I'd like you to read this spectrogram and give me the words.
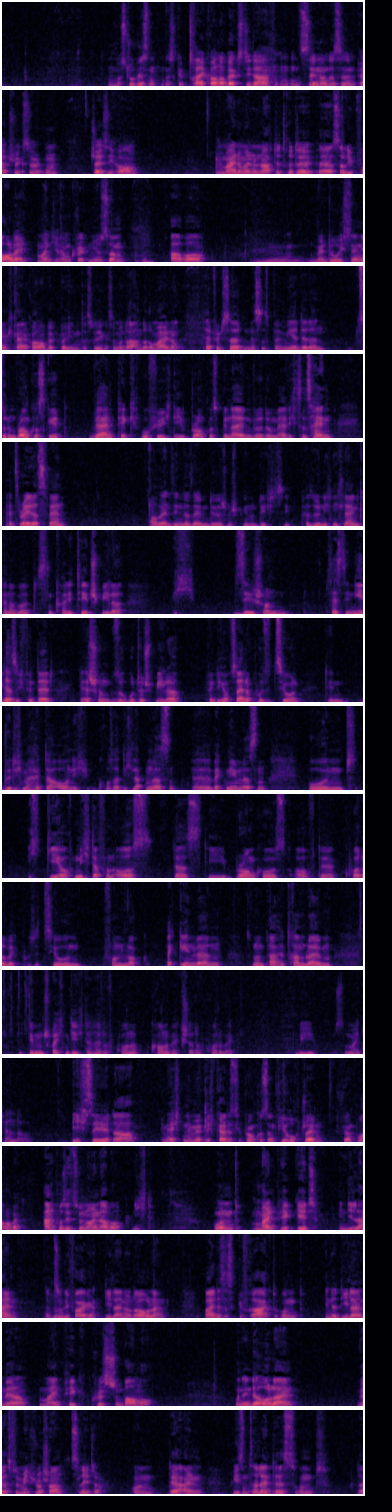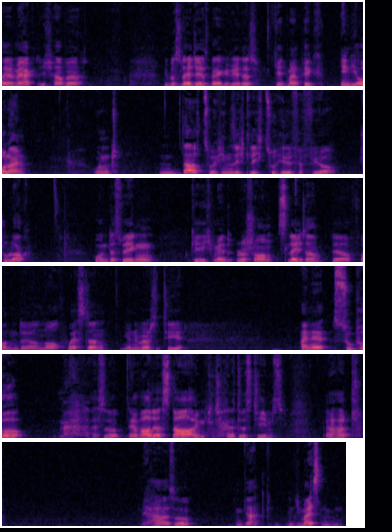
Musst du wissen. Es gibt drei Cornerbacks, die da sind und das sind Patrick Surton, JC Horn Meiner Meinung nach der dritte äh, Salib Farley. Manche haben Craig Newsom, mhm. aber mh, mm, wenn du, ich sehe nämlich keinen Cornerback bei ihnen, deswegen sind wir da anderer Meinung. Patrick Surton ist es bei mir, der dann zu den Broncos geht. Wäre ein Pick, wofür ich die Broncos beneiden würde, um ehrlich zu sein, als Raiders-Fan. Auch wenn sie in derselben Division spielen und ich sie persönlich nicht leiden kann, aber das sind Qualitätsspieler. Ich sehe schon, das heißt den Need, also ich finde, der, der ist schon so guter Spieler, finde ich, auf seiner Position. Den würde ich mir halt da auch nicht großartig lappen lassen, äh, wegnehmen lassen. Und ich gehe auch nicht davon aus, dass die Broncos auf der Quarterback-Position von Lock weggehen werden, sondern da halt dranbleiben. Dementsprechend gehe ich dann halt auf Corner Cornerback statt auf Quarterback. Wie so manche andere. Ich sehe da im Echten eine Möglichkeit, dass die Broncos an 4 hochtraden für einen Quarterback. An Position 9 aber nicht. Und mein Pick geht in die Line. Jetzt nur die Frage, D-Line oder O-Line. Beides ist gefragt und in der D-Line wäre mein Pick Christian Balmer. Und in der O-Line wäre es für mich Rashan Slater. Und der ein Riesentalent ist und da ihr merkt, ich habe über Slater jetzt mehr geredet, geht mein Pick in die O-Line und dazu hinsichtlich zu Hilfe für Drew Lock. Und deswegen gehe ich mit Rashawn Slater, der von der Northwestern University eine super, also er war der Star eigentlich des Teams. Er hat, ja, also er hat die meisten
